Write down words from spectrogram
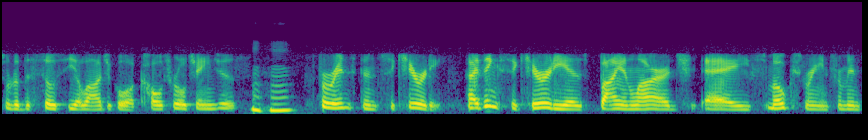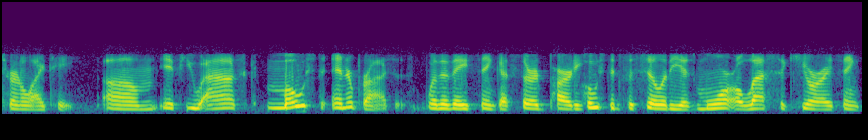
sort of the sociological or cultural changes. Mm-hmm. For instance, security. I think security is, by and large, a smokescreen from internal IT. Um, if you ask most enterprises whether they think a third party hosted facility is more or less secure, I think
